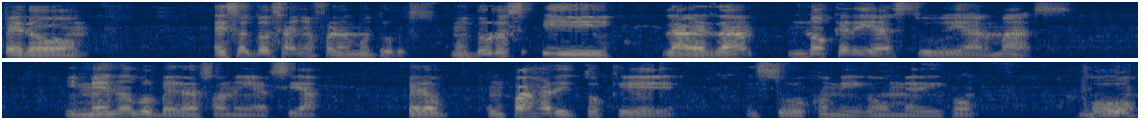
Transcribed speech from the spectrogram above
Pero esos dos años fueron muy duros, muy duros y la verdad no quería estudiar más y menos volver a su universidad, pero un pajarito que estuvo conmigo me dijo, vos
